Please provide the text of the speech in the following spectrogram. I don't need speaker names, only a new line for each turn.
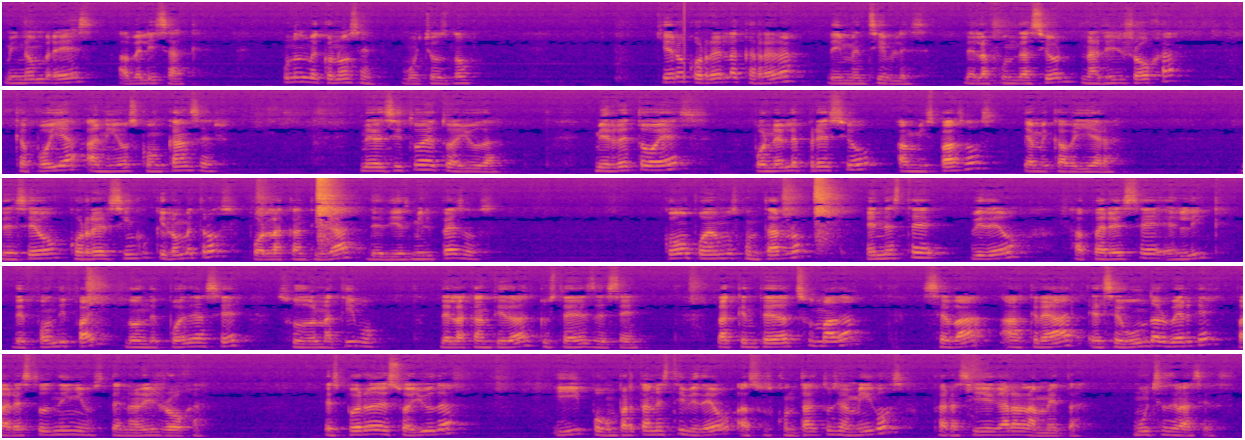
Mi nombre es Abel Isaac. Unos me conocen, muchos no. Quiero correr la carrera de Invencibles de la Fundación Nariz Roja que apoya a niños con cáncer. Necesito de tu ayuda. Mi reto es ponerle precio a mis pasos y a mi cabellera. Deseo correr 5 kilómetros por la cantidad de 10 mil pesos. ¿Cómo podemos juntarlo? En este video aparece el link de Fundify donde puede hacer su donativo de la cantidad que ustedes deseen. La cantidad sumada se va a crear el segundo albergue para estos niños de nariz roja. Espero de su ayuda y compartan este video a sus contactos y amigos para así llegar a la meta. Muchas gracias.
